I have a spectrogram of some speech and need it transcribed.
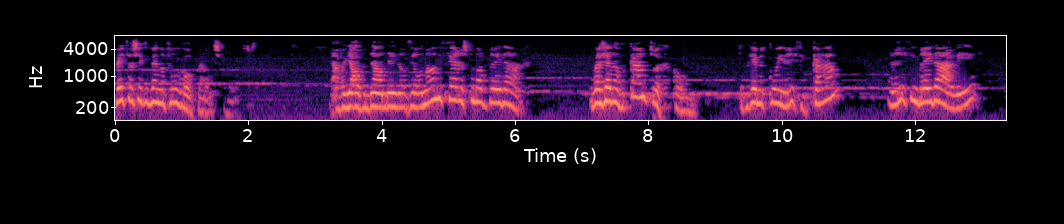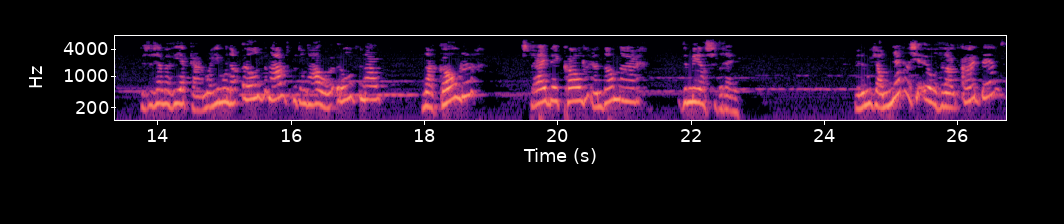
Peter zegt, ik ben er vroeger ook wel eens geweest. Ja, van jou vandaan denk ik dat het helemaal niet ver is vanaf Breda. Wij zijn over Kaan teruggekomen. Op een gegeven moment kon je richting Kaan en richting Breda weer. Dus dan zijn we via Kaan. Maar je moet naar Ulvenhout, goed onthouden, Ulvenhout, naar Kouder, Strijdbeek Kouder en dan naar de Meerse. En dan moet je al net als je Ulvenhout uit bent,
